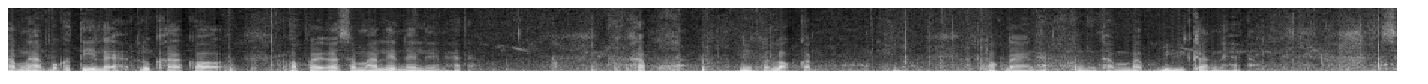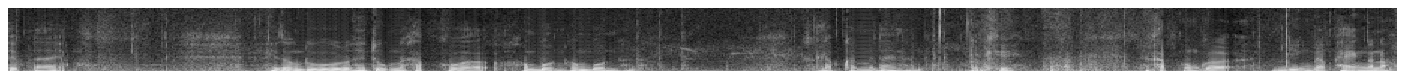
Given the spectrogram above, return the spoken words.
ทำงานปกติแหละ ลูกค้าก็เอาไปก็สามารถเล่นได้เลยนะฮะครับ นี่ก็ล็อกก่อนล็อกได้นะฮะมันทำแบบบีบีกันนะฮะเซฟได้ นี่ต้องดูให้ถูกนะครับเพราะว่าข้างบนข้างบนสลับกันไม่ได้นะครับโอเคนะครับผมก็ยิงแบบแห้งกันเนาะ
